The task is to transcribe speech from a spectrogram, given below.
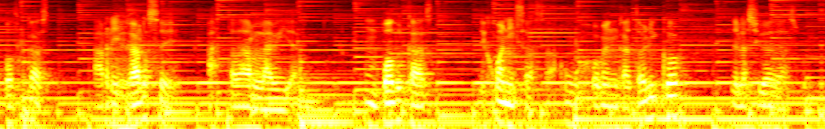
podcast Arriesgarse hasta dar la vida. Un podcast de Juan Isaza, un joven católico de la ciudad de Asunción.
